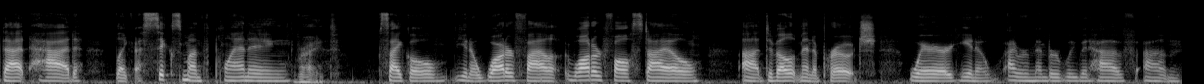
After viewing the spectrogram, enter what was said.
that had like a six month planning Right. cycle, you know, waterfall waterfall style uh, development approach, where you know I remember we would have um,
